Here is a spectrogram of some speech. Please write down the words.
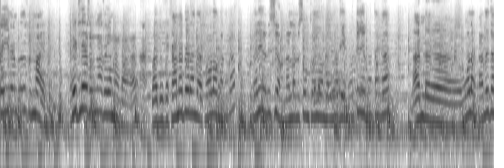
செய்யுதுன்றது சும்மா இல்லை. வீட்லயே சொன்னா செய்ய மாட்டாங்க. பட் இப்போ கன பேர் அந்த ஃபாலோ பண்ணா பெரிய விஷயம் நல்ல விஷயம் சொல்லி வந்த இருபத்தி கொட்டியை பார்த்தாங்க. அண்ட் உங்களை கவிதை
